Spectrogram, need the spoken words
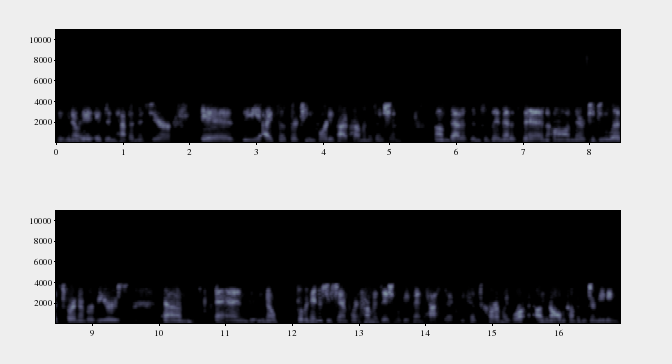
you know it, it didn't happen this year, is the ISO 1345 harmonization. Um, that has been something that has been on their to-do list for a number of years. Um, and, you know, from an industry standpoint, harmonization would be fantastic because currently we're, you know, all the companies are meeting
